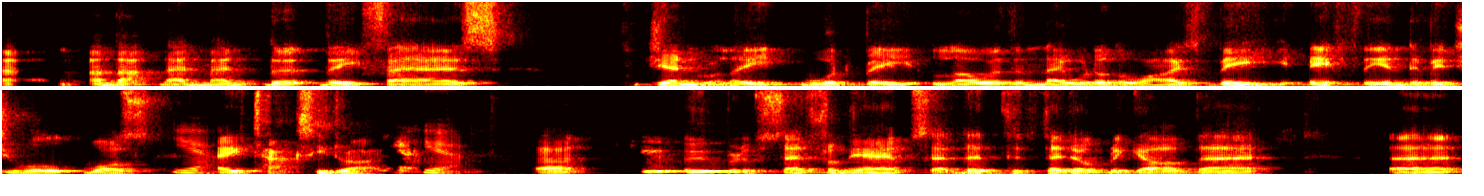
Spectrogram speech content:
um, and that then meant that the fares generally would be lower than they would otherwise be if the individual was yeah. a taxi driver. Yeah. Uh, Uber have said from the outset that they don't regard their uh,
